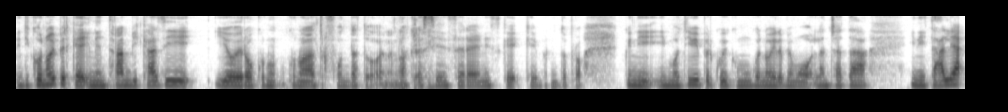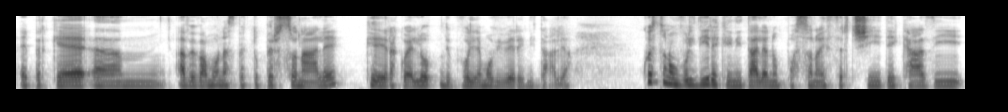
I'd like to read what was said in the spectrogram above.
dico noi perché in entrambi i casi io ero con un, con un altro fondatore, no? Ok. cioè sia in Serenis che, che in Pronto Pro. Quindi i motivi per cui comunque noi l'abbiamo lanciata in Italia è perché ehm, avevamo un aspetto personale che era quello di vogliamo vivere in Italia. Questo non vuol dire che in Italia non possano esserci dei casi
